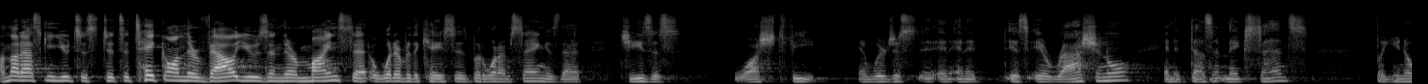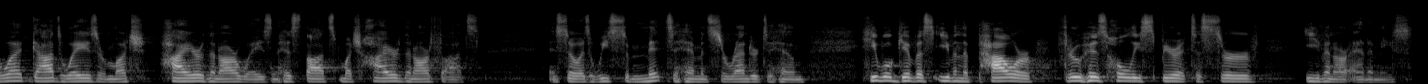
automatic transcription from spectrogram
I'm not asking you to, to, to, take on their values and their mindset or whatever the case is, but what I'm saying is that Jesus washed feet, and we're just, and, and it is irrational and it doesn't make sense. But you know what? God's ways are much higher than our ways, and his thoughts much higher than our thoughts. And so, as we submit to him and surrender to him, he will give us even the power through his Holy Spirit to serve even our enemies.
